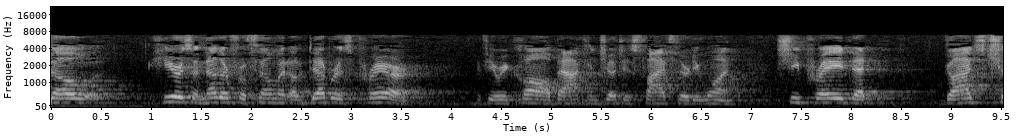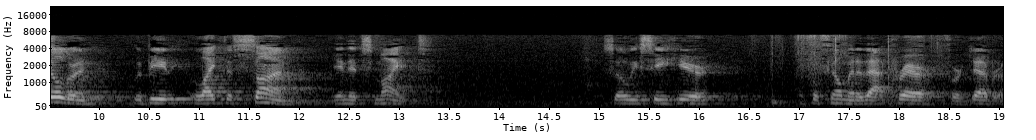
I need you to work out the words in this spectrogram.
So here's another fulfillment of Deborah's prayer. If you recall back in Judges 5:31, she prayed that God's children would be like the sun in its might. So we see here the fulfillment of that prayer for Deborah.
